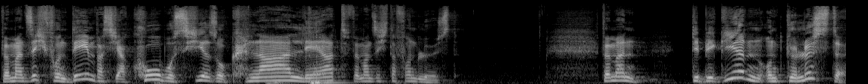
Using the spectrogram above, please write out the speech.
wenn man sich von dem, was Jakobus hier so klar lehrt, wenn man sich davon löst. Wenn man die Begierden und Gelüste,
